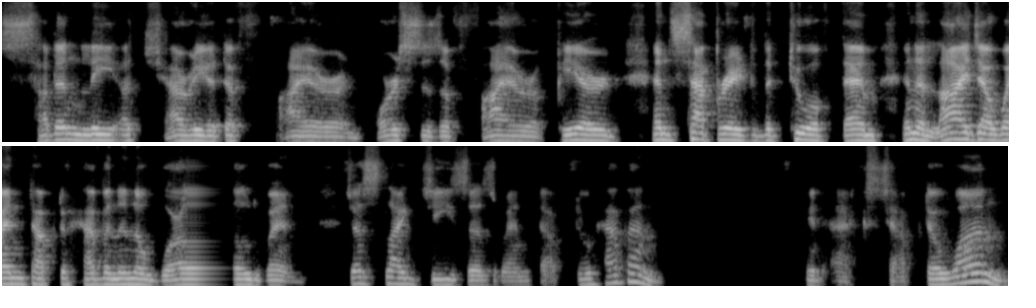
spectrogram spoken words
Suddenly, a chariot of fire and horses of fire appeared and separated the two of them. And Elijah went up to heaven in a whirlwind, just like Jesus went up to heaven. In Acts chapter 1,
